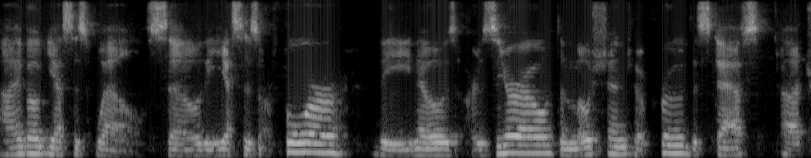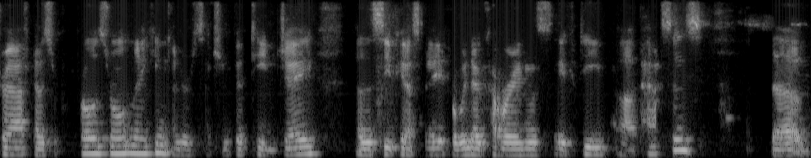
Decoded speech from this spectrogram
I vote yes as well. So the yeses are four, the noes are zero. The motion to approve the staff's uh, draft notice of proposed rulemaking under section 15J of the CPSA for window covering safety uh, passes. The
